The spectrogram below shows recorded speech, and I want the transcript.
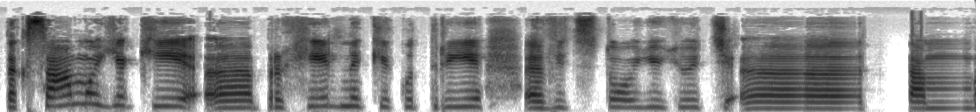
так само, як і е, прихильники, котрі е, відстоюють там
